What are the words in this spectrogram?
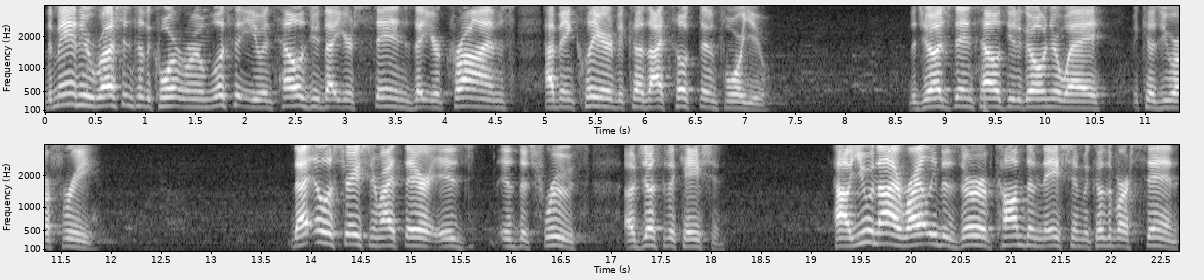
The man who rushed into the courtroom looks at you and tells you that your sins, that your crimes have been cleared because I took them for you. The judge then tells you to go on your way because you are free. That illustration right there is, is the truth of justification. How you and I rightly deserve condemnation because of our sin,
